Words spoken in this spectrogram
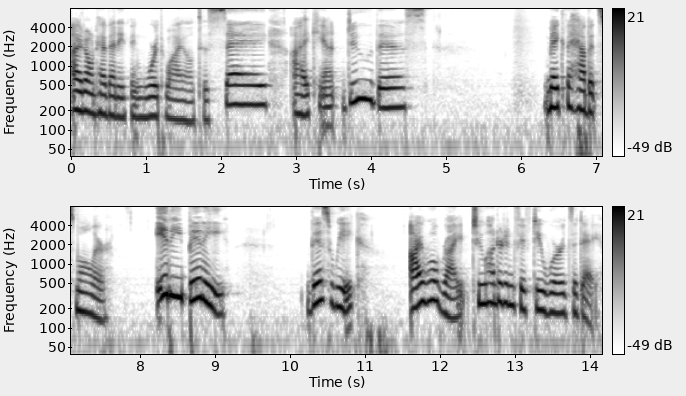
I don't have anything worthwhile to say. I can't do this. Make the habit smaller. Itty bitty. This week, I will write 250 words a day,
